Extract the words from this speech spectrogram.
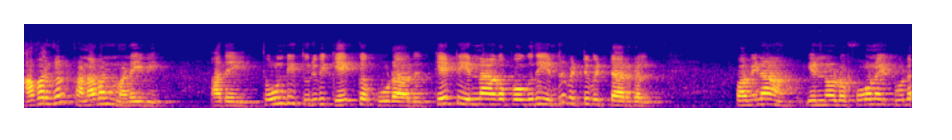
அவர்கள் கணவன் மனைவி. அதை தோண்டி துருவி கேட்கக்கூடாது கேட்டு என்ன ஆகப் போகுது என்று விட்டுவிட்டார்கள். பவினா என்னோட ஃபோனை கூட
